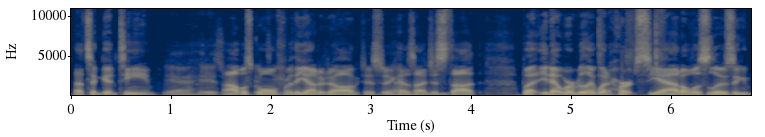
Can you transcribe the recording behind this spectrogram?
That's a good team. Yeah, a I really was going team. for the underdog just Yeah. because I just thought, but you know, what really what hurt Seattle was losing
